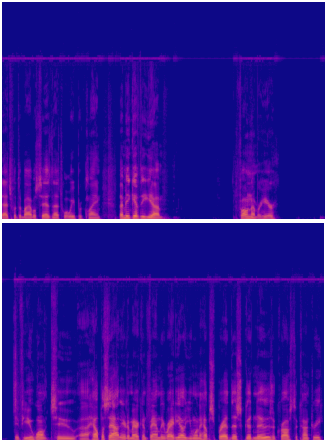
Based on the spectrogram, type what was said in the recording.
That's what the Bible says, and that's what we proclaim. Let me give the um, phone number here. If you want to uh, help us out here at American Family Radio, you want to help spread this good news across the country,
